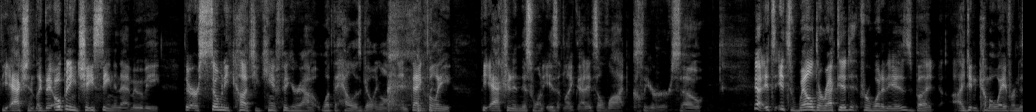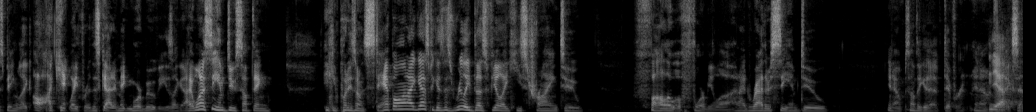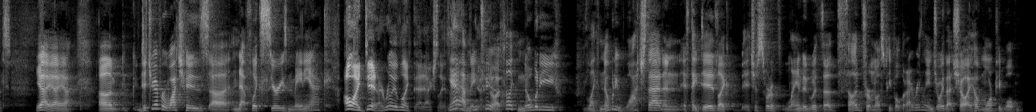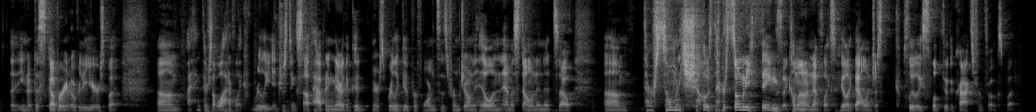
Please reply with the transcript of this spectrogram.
the action, like the opening chase scene in that movie. There are so many cuts you can't figure out what the hell is going on, and thankfully, the action in this one isn't like that. It's a lot clearer. So yeah, it's it's well directed for what it is, but I didn't come away from this being like, oh, I can't wait for this guy to make more movies. Like I want to see him do something he can put his own stamp on, I guess, because this really does feel like he's trying to follow a formula, and I'd rather see him do, you know, something different. You know, Yeah. makes sense. Yeah, yeah, yeah. Um, did you ever watch his uh, Netflix series Maniac? Oh, I did. I really liked that actually. Yeah, me good, too. yeah. I feel like nobody like nobody watched that and if they did like it just sort of landed with a thud for most people but i really enjoyed that show. I hope more people uh, you know discover it over the years but um, i think there's a lot of like really interesting stuff happening there. The good there's really good performances from jonah hill and emma stone in it so um, there are so many shows. There are so many things that come out on netflix. I feel like that one just completely slipped through the cracks for folks but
